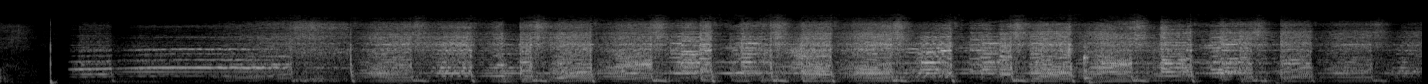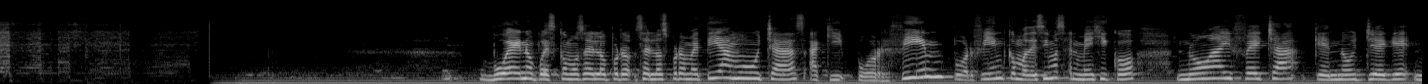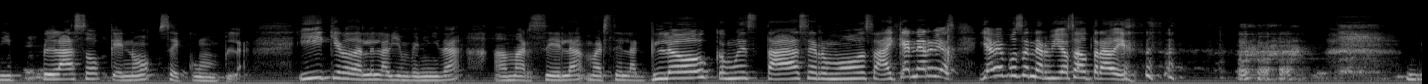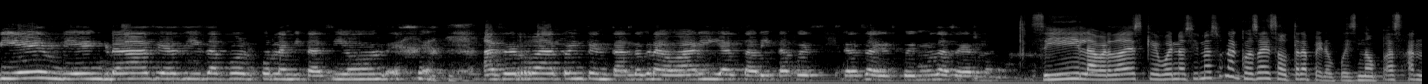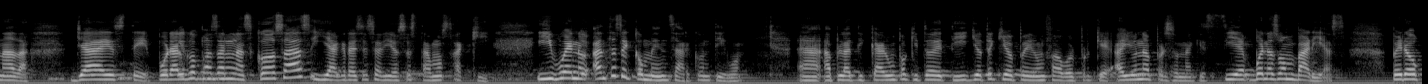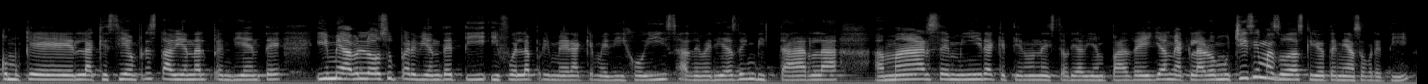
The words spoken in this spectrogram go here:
Bueno, pues como se, lo, se los prometí a muchas, aquí por fin, por fin, como decimos en México, no hay fecha que no llegue ni plazo que no se cumpla. Y quiero darle la bienvenida a Marcela, Marcela Glow, ¿cómo estás, hermosa? Ay, qué nervios, ya me puse nerviosa otra vez. Bien, bien, gracias Isa por, por la invitación. Hace rato intentando grabar y hasta ahorita pues gracias a Dios pudimos hacerlo. Sí, la verdad es que bueno, si no es una cosa es otra, pero pues no pasa nada. Ya este, por algo pasan las cosas y ya gracias a Dios estamos aquí. Y bueno, antes de comenzar contigo, a, platicar un poquito de ti, yo te quiero pedir un favor porque hay una persona que siempre, bueno, son varias, pero como que la que siempre está bien al pendiente y me habló súper bien de ti y fue la primera que me dijo, Isa, deberías de invitarla a amarse, mira que tiene una historia bien padre. Ella me aclaró muchísimas dudas que yo tenía sobre ti.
